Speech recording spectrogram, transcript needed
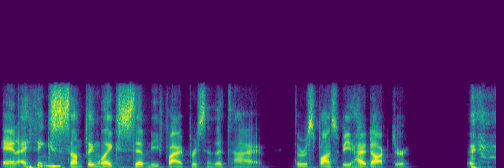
And I think mm-hmm. something like 75% of the time, the response would be, Hi, doctor.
